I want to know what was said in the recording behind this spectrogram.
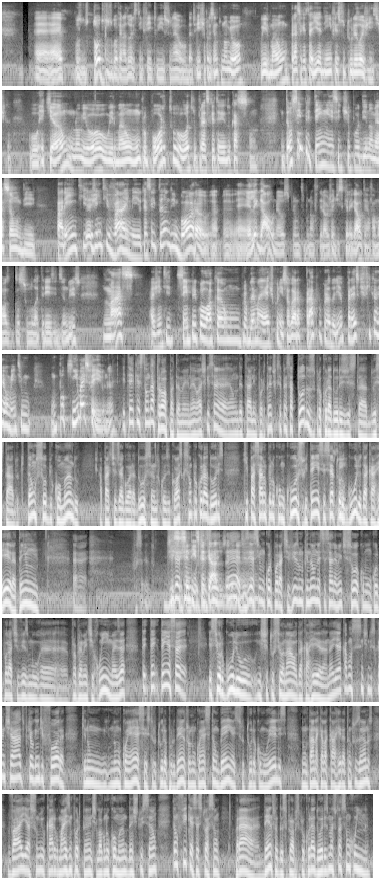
É, os, todos os governadores têm feito isso, né? O Beto Richa, por exemplo, nomeou o irmão para a Secretaria de Infraestrutura e Logística. O Requião nomeou o irmão um para o Porto, outro para a Secretaria de Educação. Então sempre tem esse tipo de nomeação de parente e a gente vai meio que aceitando, embora é, é, legal, né? O Supremo Tribunal Federal já disse que é legal, tem a famosa súmula 13 dizendo isso, mas a gente sempre coloca um problema ético nisso. Agora, para a Procuradoria, parece que fica realmente um, um pouquinho mais feio, né? E tem a questão da tropa também, né? Eu acho que isso é, é um detalhe importante, que você pensar todos os procuradores de estado, do Estado que estão sob comando a partir de agora do Sandro Kozikowski, que são procuradores que passaram pelo concurso e têm esse certo Sim. orgulho da carreira, tem um... É, dizer assim, dizer, ali, é, né? dizer assim um corporativismo que não necessariamente soa como um corporativismo é, propriamente ruim, mas é tem, tem essa, esse orgulho institucional da carreira, né? E acabam se sentindo escanteados porque alguém de fora que não, não conhece a estrutura por dentro, ou não conhece tão bem a estrutura como eles, não está naquela carreira há tantos anos, vai e assume o cargo mais importante, logo no comando da instituição. Então fica essa situação para dentro dos próprios procuradores uma situação ruim, né?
